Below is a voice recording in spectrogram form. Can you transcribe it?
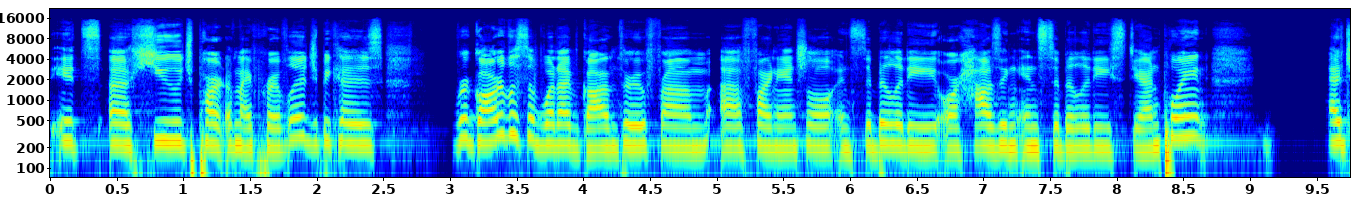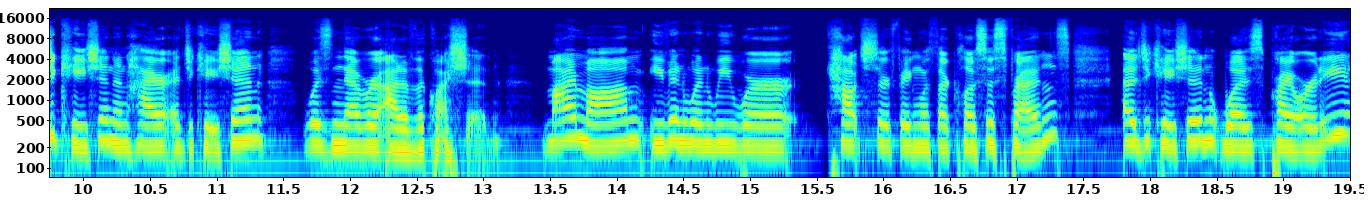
it's a huge part of my privilege because regardless of what I've gone through from a financial instability or housing instability standpoint, education and higher education was never out of the question. My mom, even when we were couch surfing with our closest friends, education was priority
